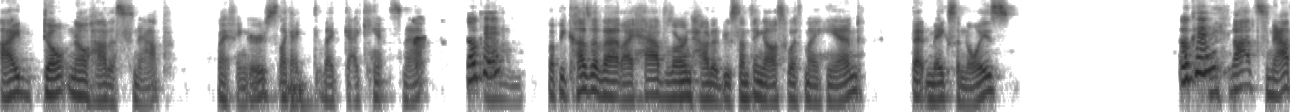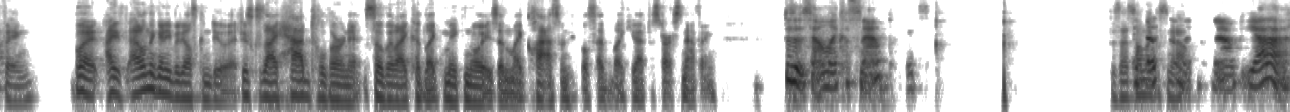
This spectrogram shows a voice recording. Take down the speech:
I don't know how to snap my fingers. Like I like I can't snap. Okay. Um, but because of that, I have learned how to do something else with my hand that makes a noise. Okay. It's not snapping, but I, I don't think anybody else can do it just because I had to learn it so that I could like make noise in like class when people said like you have to start snapping. Does it sound like a snap? It's, does that sound like a snap? Like a snap? Yeah.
